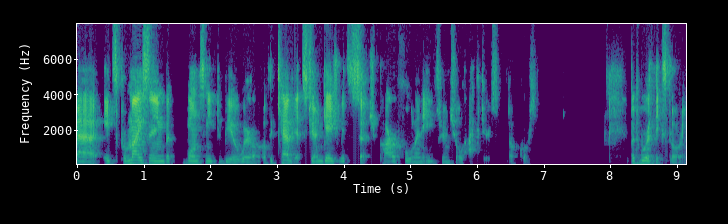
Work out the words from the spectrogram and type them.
uh, it's promising, but ones need to be aware of, of the caveats to engage with such powerful and influential actors, of course, but worth exploring.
